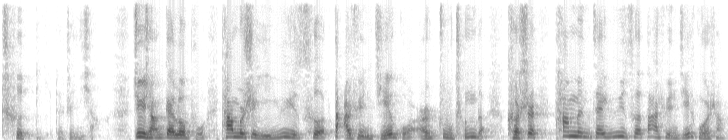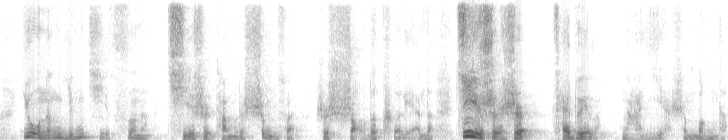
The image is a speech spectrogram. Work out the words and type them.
彻底的真相。就像盖洛普，他们是以预测大选结果而著称的，可是他们在预测大选结果上又能赢几次呢？其实他们的胜算是少得可怜的，即使是猜对了，那也是蒙的。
